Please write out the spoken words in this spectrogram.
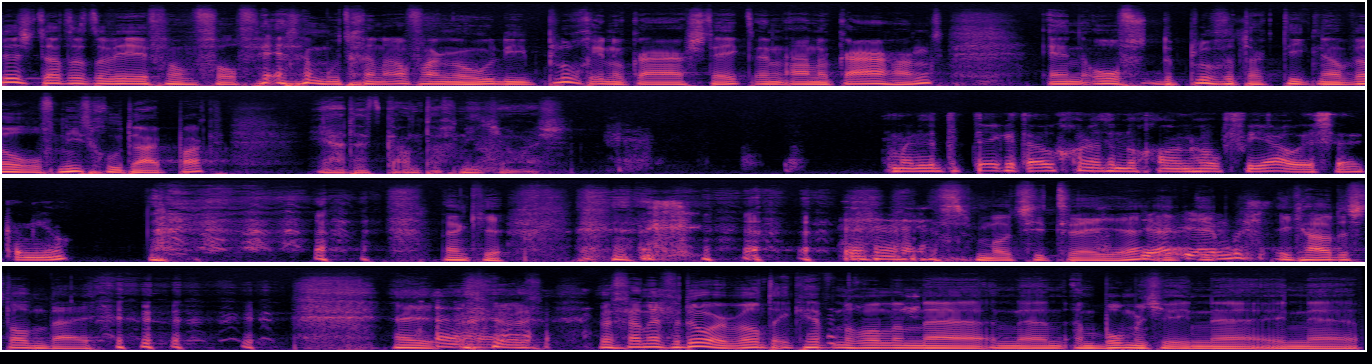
Dus dat het er weer van verder moet gaan afhangen hoe die ploeg in elkaar steekt en aan elkaar hangt. En of de ploegentactiek nou wel of niet goed uitpakt. Ja, dat kan toch niet, jongens? Maar dat betekent ook gewoon dat er nog gewoon hoop voor jou is, hè, Camille? Dank je. dat is motie 2, hè? Ja, ik, jij ik, moest... ik, hou de stand bij. hey, we, gaan even door, want ik heb nog wel een, een, een bommetje in, in,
